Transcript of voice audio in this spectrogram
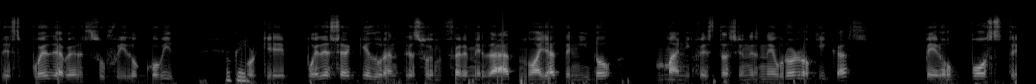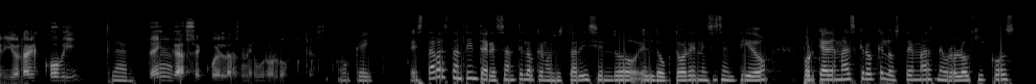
después de haber sufrido COVID. Okay. Porque puede ser que durante su enfermedad no haya tenido manifestaciones neurológicas, pero posterior al COVID claro. tenga secuelas neurológicas. Ok, está bastante interesante lo que nos está diciendo el doctor en ese sentido, porque además creo que los temas neurológicos,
